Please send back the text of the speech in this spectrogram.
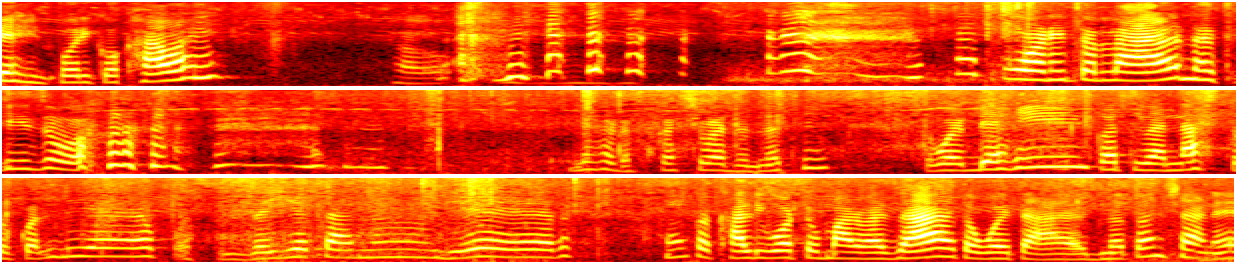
બેહીન પરીકો ખાવા હે. પાણી તો લાવે નથી જો હેડો કશું વાંધો નથી. તો હોય બેહીન, કતી વાર નાસ્તો કરી લઈએ પછી જઈએ તાને ઘેર. હું કે ખાલી ઓટો મારવા જાય તો હોય તો આ નતો ને શાણે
